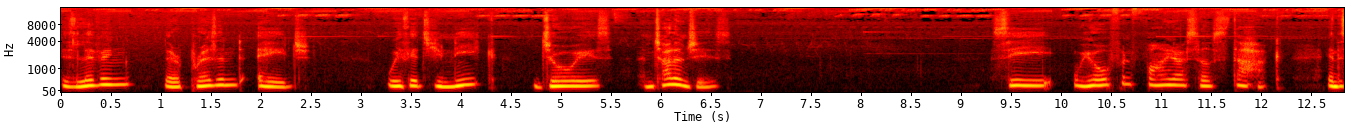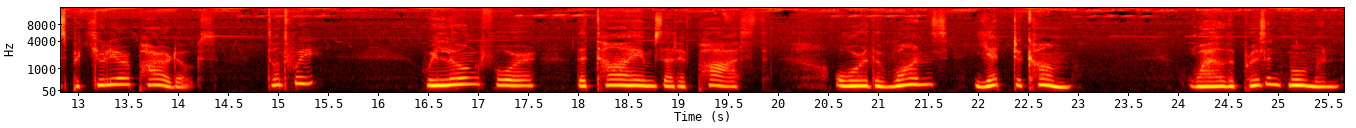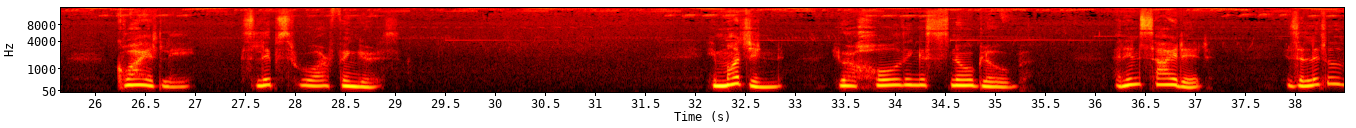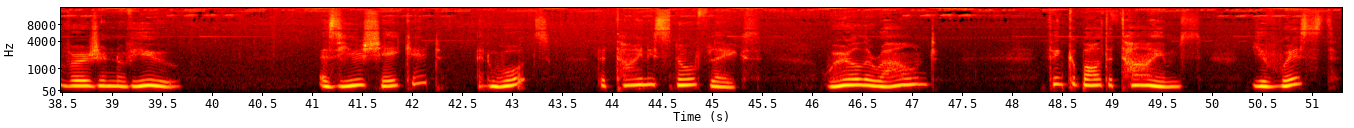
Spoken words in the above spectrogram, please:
is living their present age with its unique joys and challenges. See, we often find ourselves stuck in this peculiar paradox, don't we? We long for the times that have passed or the ones yet to come, while the present moment quietly slips through our fingers. Imagine you are holding a snow globe, and inside it is a little version of you. As you shake it and watch the tiny snowflakes whirl around, think about the times you wished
